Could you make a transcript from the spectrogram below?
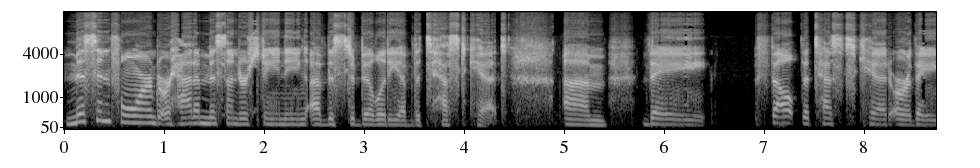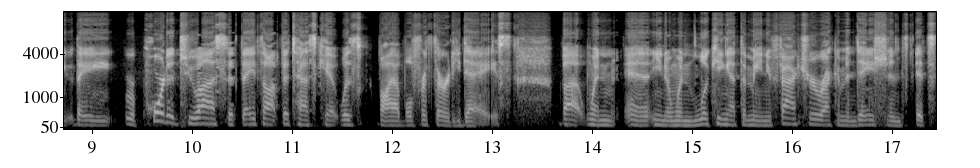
misinformed or had a misunderstanding of the stability of the test kit. Um, they felt the test kit or they they reported to us that they thought the test kit was viable for 30 days. But when uh, you know when looking at the manufacturer recommendations it's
